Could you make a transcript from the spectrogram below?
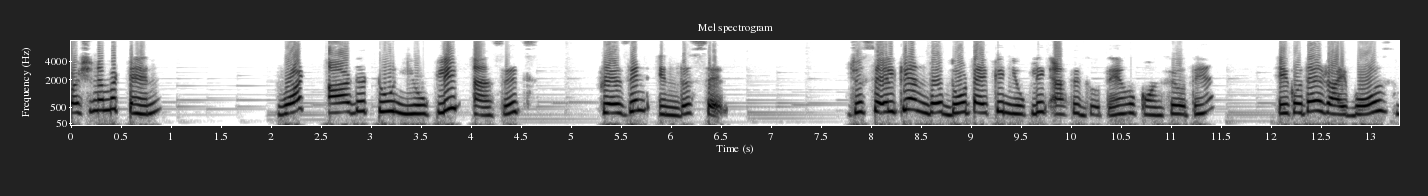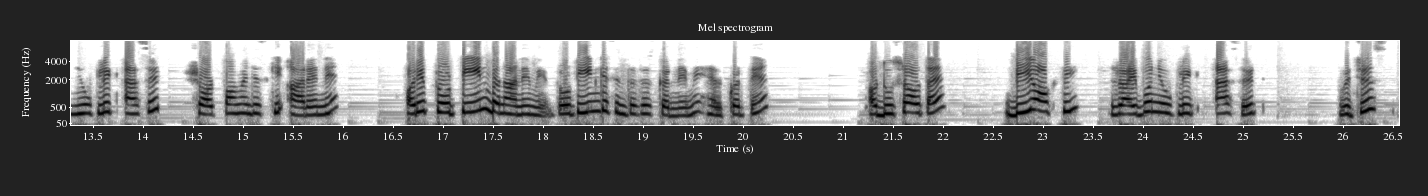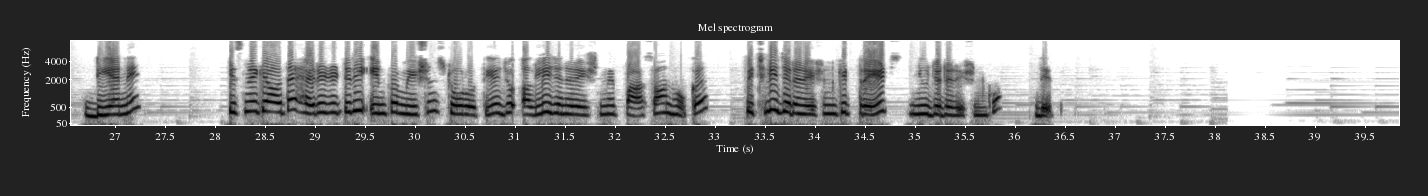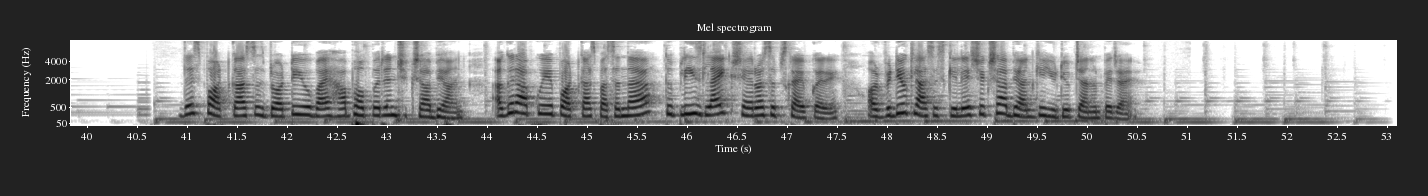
Question number ten what are the two nucleic acids present in the cell जो cell के अंदर दो type के न्यूक्लिक एसिड्स होते हैं, वो कौन से होते हैं? एक होता है ribose nucleic acid short form है जिसकी आरएनए और ये प्रोटीन बनाने में प्रोटीन के सिंथेसिस करने में हेल्प करते हैं। और दूसरा होता है deoxy ribo ribonucleic acid which is DNA इसमें क्या होता है हेरिडिटरी इंफॉर्मेशन स्टोर होती है, जो अगली जनरेशन में पास ऑन होकर पिछली जनरेशन की ट्रेड्स न्यू जनरेशन को देते this podcast is brought you by Hubhopper शिक्षा अभियान अगर आपको ये पॉडकास्ट पसंद आया तो प्लीज़ लाइक शेयर और सब्सक्राइब करें। और वीडियो क्लासेस के लिए शिक्षा अभियान के यूट्यूब चैनल पर जाएँ।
